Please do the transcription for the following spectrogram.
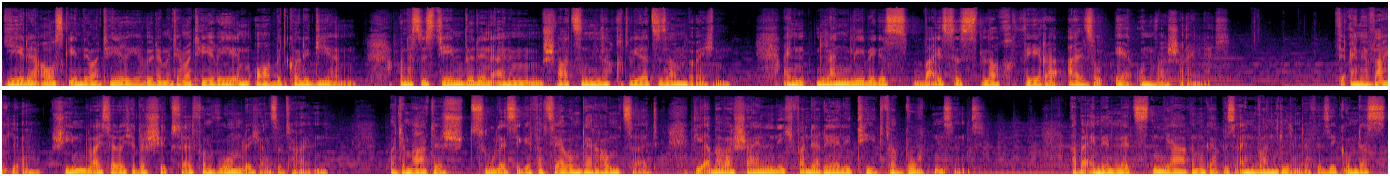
Jede ausgehende Materie würde mit der Materie im Orbit kollidieren und das System würde in einem schwarzen Loch wieder zusammenbrechen. Ein langlebiges weißes Loch wäre also eher unwahrscheinlich. Für eine Weile schienen weiße Löcher das Schicksal von Wurmlöchern zu teilen mathematisch zulässige Verzerrung der Raumzeit, die aber wahrscheinlich von der Realität verboten sind. Aber in den letzten Jahren gab es einen Wandel in der Physik um das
